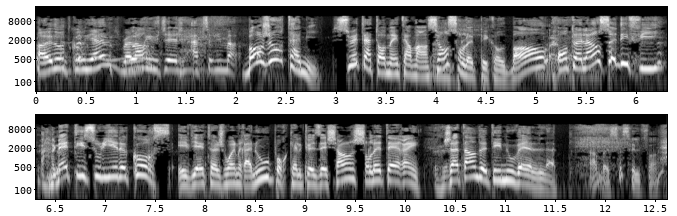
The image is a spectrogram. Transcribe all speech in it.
Un autre courriel, je me Oui, lance. oui, je- absolument. Bonjour Tammy. Suite à ton intervention sur le pickleball, on te lance un défi. Mets tes souliers de course et viens te joindre à nous pour quelques échanges sur le terrain. J'attends de tes nouvelles. Ah, ben ça, c'est le fun.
